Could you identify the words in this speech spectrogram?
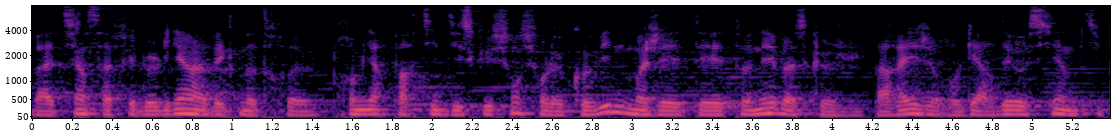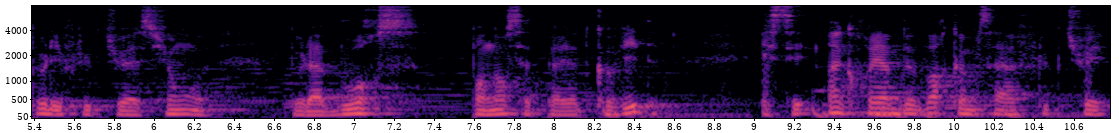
bah tiens, ça fait le lien avec notre première partie de discussion sur le Covid. Moi, j'ai été étonné parce que, pareil, je regardais aussi un petit peu les fluctuations de la bourse pendant cette période Covid. Et c'est incroyable de voir comme ça a fluctué.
